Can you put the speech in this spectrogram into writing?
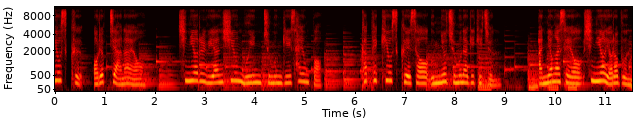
키오스크 어렵지 않아요. 시니어를 위한 쉬운 무인 주문기 사용법. 카페 키오스크에서 음료 주문하기 기준. 안녕하세요, 시니어 여러분.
